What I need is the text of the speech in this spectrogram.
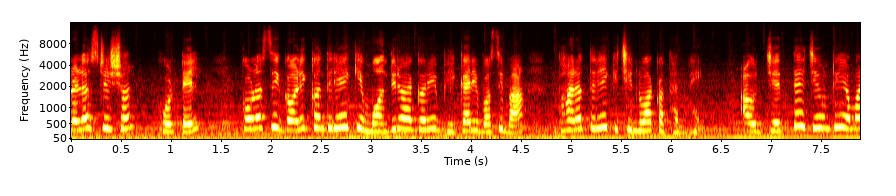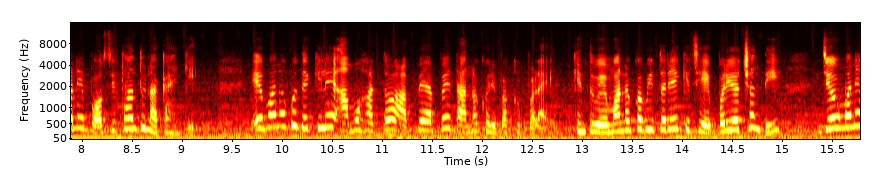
ରେଳ ଷ୍ଟେସନ ହୋଟେଲ କୌଣସି ଗଳିକନ୍ଦିରେ କି ମନ୍ଦିର ଆଗରେ ଭିକାରୀ ବସିବା ଭାରତରେ କିଛି ନୂଆ କଥା ନୁହେଁ। ଆଉ ଯେତେ ଯେଉଁଠି ଏମାନେ ବସିଥାନ୍ତୁ ନା କାହିଁକି ଏମାନଙ୍କୁ ଦେଖିଲେ ଆମ ହାତ ଆପେ ଆପେ ଦାନ କରିବାକୁ ପଳାଏ। କିନ୍ତୁ ଏମାନଙ୍କ ଭିତରେ କିଛି ଏପରି ଅଛନ୍ତି ଯେଉଁମାନେ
